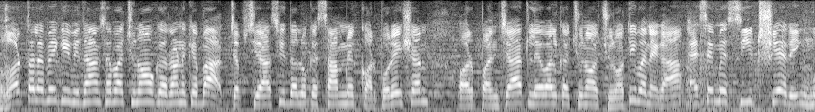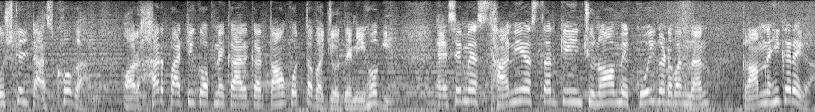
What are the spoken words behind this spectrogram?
गौरतलब है कि विधानसभा चुनाव के रण के बाद, जब सियासी दलों के सामने कॉरपोरेशन और पंचायत लेवल का चुनाव चुनौती बनेगा, ऐसे में सीट शेयरिंग मुश्किल टास्क होगा और हर पार्टी को अपने कार्यकर्ताओं को तवज्जो देनी होगी। ऐसे में स्थानीय स्तर के इन चुनाव में कोई गठबंधन काम नहीं करेगा।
